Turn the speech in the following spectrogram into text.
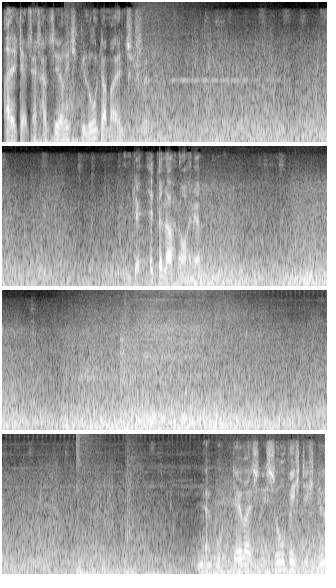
Alter, das hat sich ja richtig gelohnt, da mal hinzuschwimmen. Um der Ecke lag noch einer. Ja gut, der war jetzt nicht so wichtig, ne?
